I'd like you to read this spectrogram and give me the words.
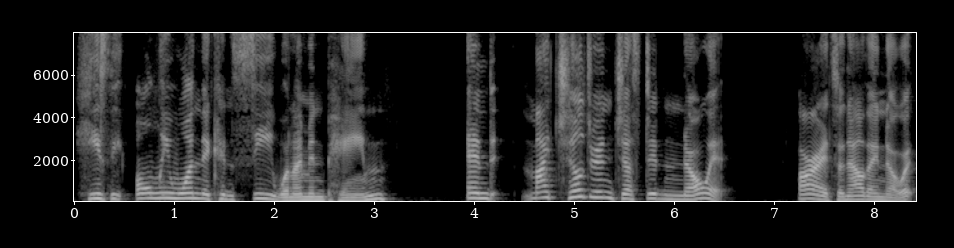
He's the only one that can see when I'm in pain. And my children just didn't know it. All right, so now they know it.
